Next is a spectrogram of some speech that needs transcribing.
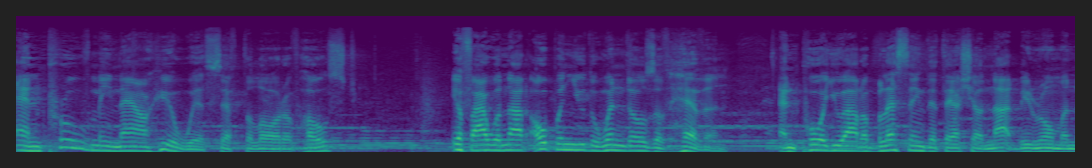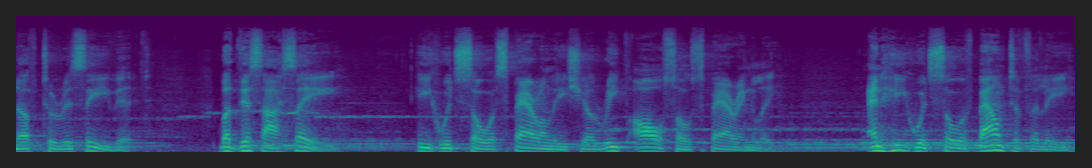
And prove me now herewith, saith the Lord of hosts, if I will not open you the windows of heaven and pour you out a blessing that there shall not be room enough to receive it. But this I say He which soweth sparingly shall reap also sparingly, and he which soweth bountifully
